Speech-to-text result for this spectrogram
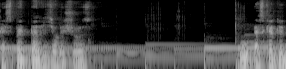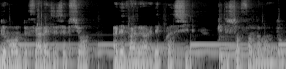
respecte ta vision des choses? Ou est-ce qu'elle te demande de faire des exceptions à des valeurs et des principes qui te sont fondamentaux?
